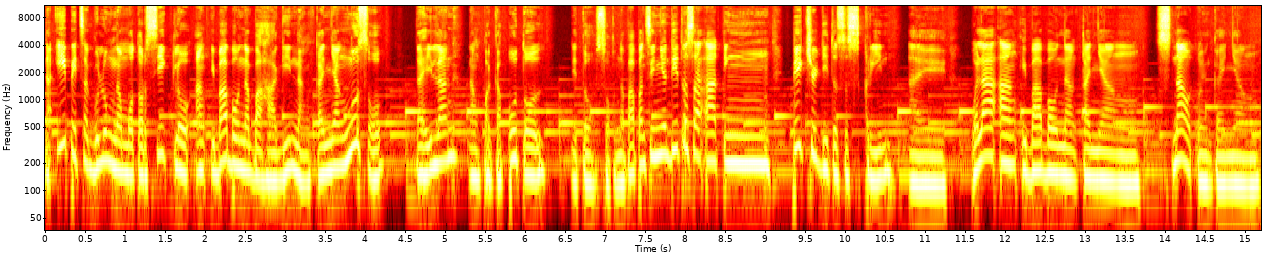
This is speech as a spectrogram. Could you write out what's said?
naipit sa gulong ng motorsiklo ang ibabaw na bahagi ng kanyang nguso dahilan ng pagkaputol nito. So kung napapansin nyo dito sa ating picture dito sa screen ay wala ang ibabaw ng kanyang snout o yung kanyang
